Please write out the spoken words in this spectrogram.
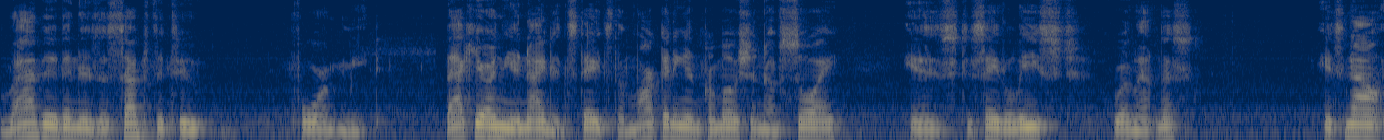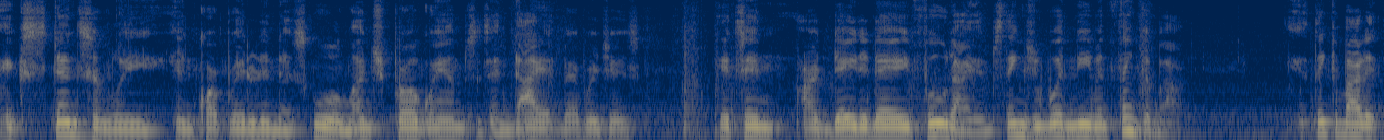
rather than as a substitute for meat. Back here in the United States, the marketing and promotion of soy is, to say the least, relentless. It's now extensively incorporated into school lunch programs, it's in diet beverages, it's in our day to day food items, things you wouldn't even think about. Think about it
